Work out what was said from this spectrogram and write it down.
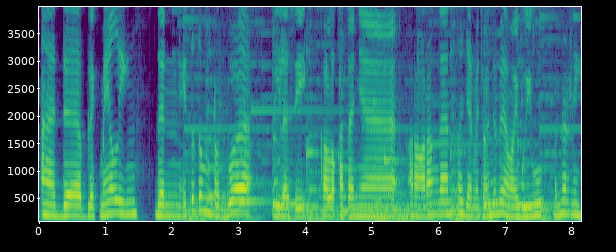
ada blackmailing. Dan itu tuh menurut gue gila sih kalau katanya orang-orang kan lo jangan macam-macam deh sama ibu-ibu bener nih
